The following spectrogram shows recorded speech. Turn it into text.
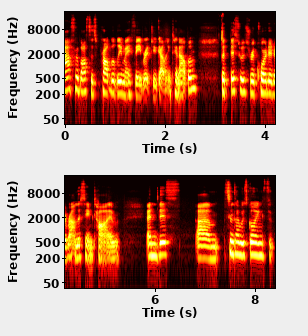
Afrobossa is probably my favorite Duke Ellington album, but this was recorded around the same time and this um since I was going th-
